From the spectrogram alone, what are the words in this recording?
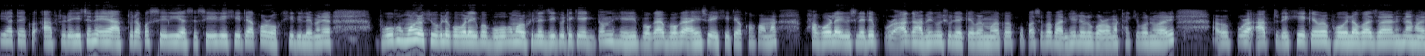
ইয়াতে আকৌ আপটো দেখিছেনে? এই আপটোত আকৌ চিৰি আছে চিৰি দেখি এতিয়া আকৌ ৰখি দিলে মানে বহু সময় ৰখিব বুলি ক'ব লাগিব। বহু সময় ৰখিলে যি গতিকে একদম হেৰি বগাই বগাই আহিছোঁ। এইখিনিতে আকৌ আমাৰ ভাগৰ লাগি গৈছিলে দেই, পূৰা ঘামি গৈছিলোঁ একেবাৰে। মই একেবাৰে খোপা চোপা বান্ধি ল'লোঁ, গৰমত থাকিব নোৱাৰি আৰু পূৰা আপটো দেখি একেবাৰে ভয় লগা যোৱাৰ নিচিনা হয়।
